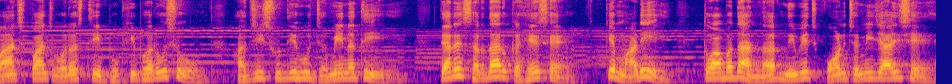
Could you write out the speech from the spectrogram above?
પાંચ પાંચ વર્ષથી ભૂખી ફરું છું. હજી સુધી હું જમી નથી. ત્યારે સરદાર કહે છે કે, માડી, તો આ બધા નર નિવેજ કોણ જમી જાય છે?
